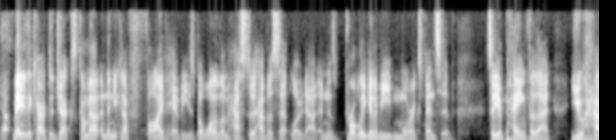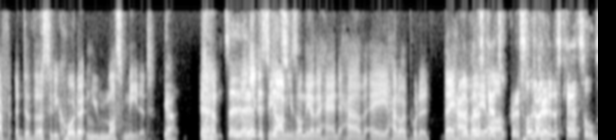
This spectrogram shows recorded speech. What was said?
Yep. Maybe the character jacks come out, and then you can have five heavies, but one of them has to have a set loadout, and is probably going to be more expensive. So you're paying for that. You have a diversity quota, and you must meet it. Yeah. It's a, the legacy it's, armies, on the other hand, have a how do I put it? They have Don't get a us canceled, uh, Chris. Token. Don't get us cancelled.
